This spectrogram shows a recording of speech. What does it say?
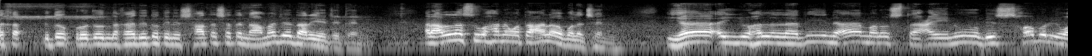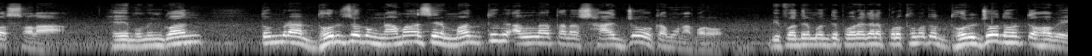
দেখা দিত, প্রয়োজন দেখা দিত, তিনি সাথে সাথে নামাজে দাঁড়িয়ে যেতেন। আর আল্লাহ সুবহানাহু ওয়া তাআলাও বলেছেন হে মুমিনগণ, তোমরা ধৈর্য এবং নামাজের মাধ্যমে আল্লাহ তাআলা সাহায্য কামনা করো। বিপদের মধ্যে পড়ে গেলে প্রথমত ধৈর্য ধরতে হবে।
